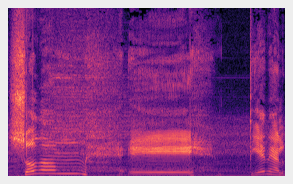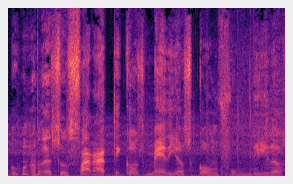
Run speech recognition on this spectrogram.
Sodom eh, tiene algunos de sus fanáticos medios confundidos.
